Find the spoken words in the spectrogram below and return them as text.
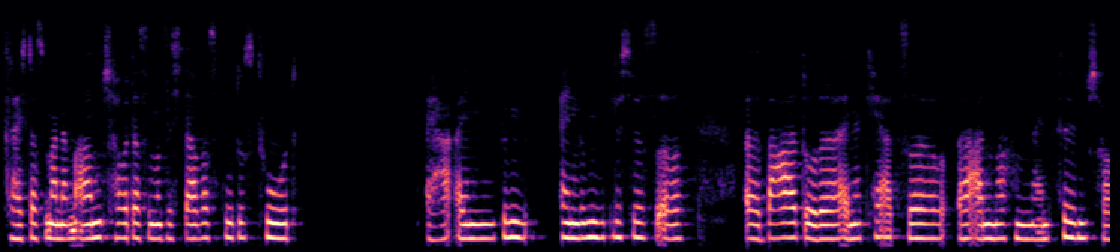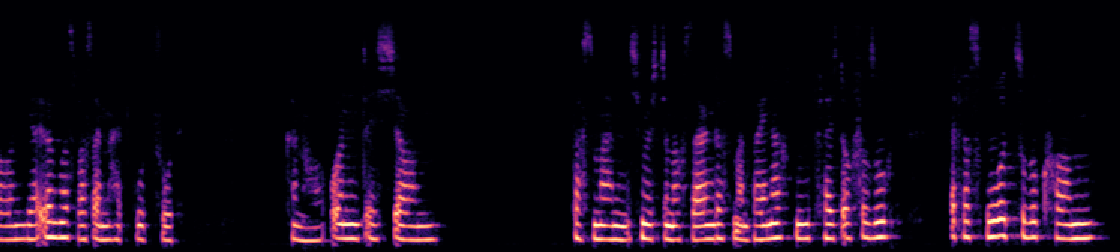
vielleicht, dass man am Abend schaut, dass man sich da was Gutes tut. Ja, ein, ein gemütliches äh, äh, Bad oder eine Kerze äh, anmachen, einen Film schauen, ja, irgendwas, was einem halt gut tut. Genau. Und ich, ähm, dass man, ich möchte noch sagen, dass man Weihnachten vielleicht auch versucht, etwas Ruhe zu bekommen,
